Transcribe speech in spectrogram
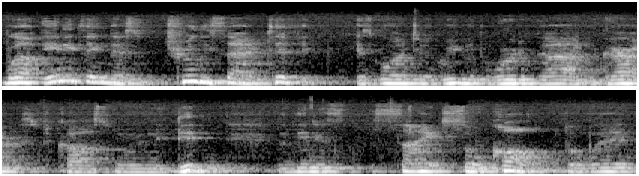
well, anything that's truly scientific is going to agree with the Word of God regardless, because when it didn't, then it's science so called. But when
